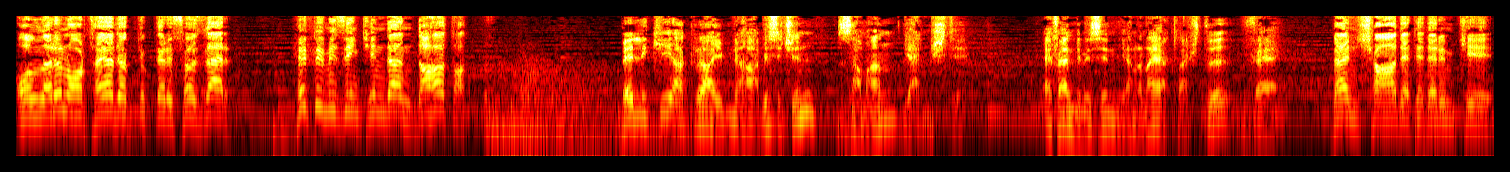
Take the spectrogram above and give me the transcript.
Onların ortaya döktükleri sözler hepimizinkinden daha tatlı. Belli ki Akra İbni Habis için zaman gelmişti. Efendimizin yanına yaklaştı ve Ben şehadet ederim ki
